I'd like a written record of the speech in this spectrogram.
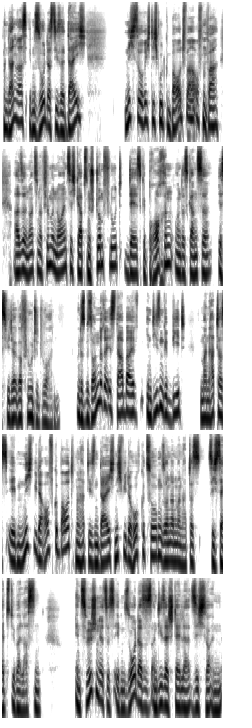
Und dann war es eben so, dass dieser Deich nicht so richtig gut gebaut war, offenbar. Also 1995 gab es eine Sturmflut, der ist gebrochen und das Ganze ist wieder überflutet worden. Und das Besondere ist dabei in diesem Gebiet, man hat das eben nicht wieder aufgebaut, man hat diesen Deich nicht wieder hochgezogen, sondern man hat das sich selbst überlassen. Inzwischen ist es eben so, dass es an dieser Stelle sich so ein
